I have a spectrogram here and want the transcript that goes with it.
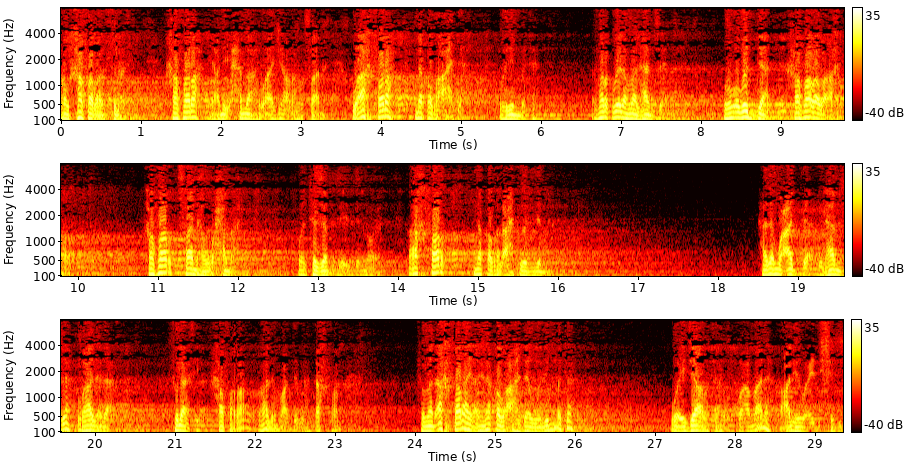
قال خفر الثلاثي. خفره يعني حماه وأجاره وصانه. وأخفره نقض عهده وذمته. الفرق بينهما الهمزة. وهو ضد خفر وأخفر. خفر صانه وحماه والتزم بالموعد. أخفر نقض العهد والذمة. هذا معد بالهمزة وهذا لا. ثلاثي خفر وهذا معد به أخفر. فمن أخفر يعني نقض عهده وذمته وإجارته وأمانه فعليه الوعيد الشديد.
